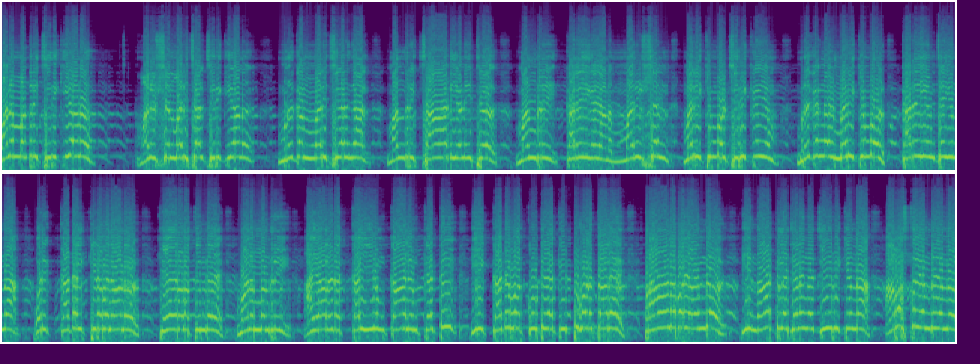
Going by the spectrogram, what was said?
വനം മന്ത്രി ചിരിക്കുകയാണ്. മനുഷ്യൻ മരിച്ചാൽ ചിരിക്കുകയാണ്. മൃഗം മരിച്ചു കഴിഞ്ഞാൽ മന്ത്രി ചാടി എണീറ്റ് മന്ത്രി കരയുകയാണ്. മനുഷ്യൻ മരിക്കുമ്പോൾ ചിരിക്കുകയും മൃഗങ്ങൾ മരിക്കുമ്പോൾ കരയും ചെയ്യുന്ന ഒരു കടൽ കിടവനാണ് കേരളത്തിന്റെ വനം മന്ത്രി. അയാളുടെ കൈയും കാലും കെട്ടി ഈ കടുവ കൂട്ടിലേക്ക് ഇട്ടുകൊടുത്താലേ പ്രാണഭയം എന്ത്? ഈ നാട്ടിലെ ജനങ്ങൾ ജീവിക്കുന്ന അവസ്ഥ എന്ത് എന്ന്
